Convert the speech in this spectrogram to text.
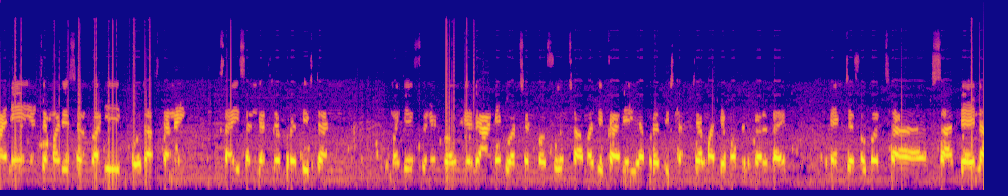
आणि याच्यामध्ये सहभागी होत असताना साई संघर्ष प्रतिष्ठान म्हणजे सुनील भाऊ गेल्या अनेक वर्षांपासून सामाजिक कार्य या प्रतिष्ठानच्या माध्यमातून करत आहेत. त्यांच्यासोबत सा- साथ द्यायला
